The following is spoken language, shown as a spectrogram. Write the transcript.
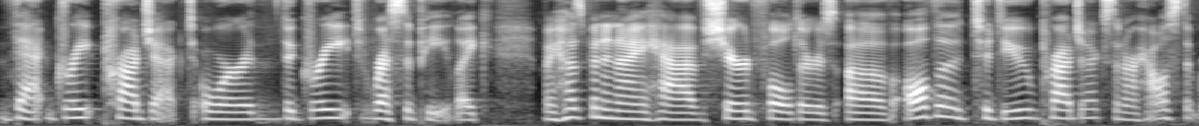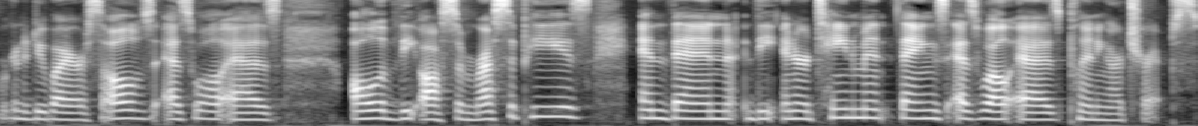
that great project or the great recipe like my husband and I have shared folders of all the to-do projects in our house that we're going to do by ourselves as well as all of the awesome recipes and then the entertainment things as well as planning our trips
